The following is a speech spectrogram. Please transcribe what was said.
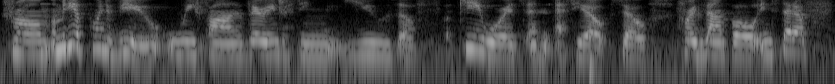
from a media point of view, we found very interesting use of keywords and SEO. So, for example, instead of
